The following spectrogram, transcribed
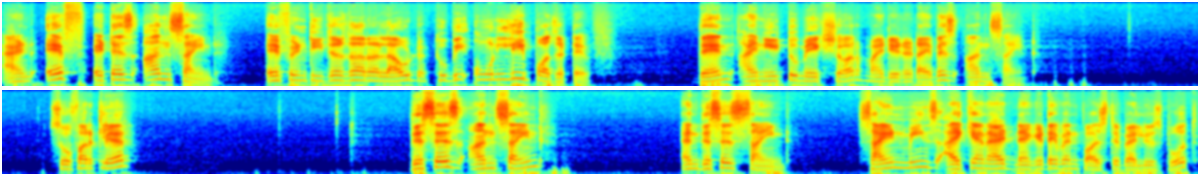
And if it is unsigned, if integers are allowed to be only positive, then I need to make sure my data type is unsigned. So far clear? This is unsigned and this is signed. Signed means I can add negative and positive values both.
